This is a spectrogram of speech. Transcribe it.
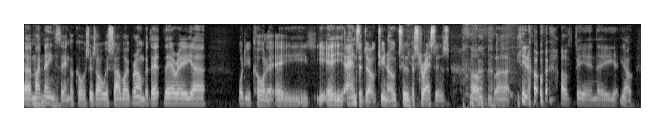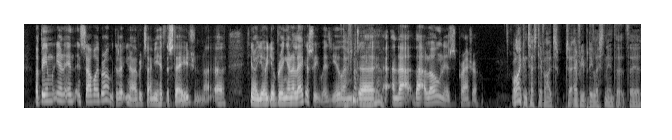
Uh, my mm, main yeah. thing, of course, is always Savoy Brown, but they're they're a uh, what do you call it a a antidote, you know, to yeah. the stresses of uh, you know of being a you know of being you know in, in Savoy Brown because you know every time you hit the stage and uh, you know you're you're bringing a legacy with you and uh, yeah. and that that alone is pressure. Well, I can testify to, to, everybody listening that the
